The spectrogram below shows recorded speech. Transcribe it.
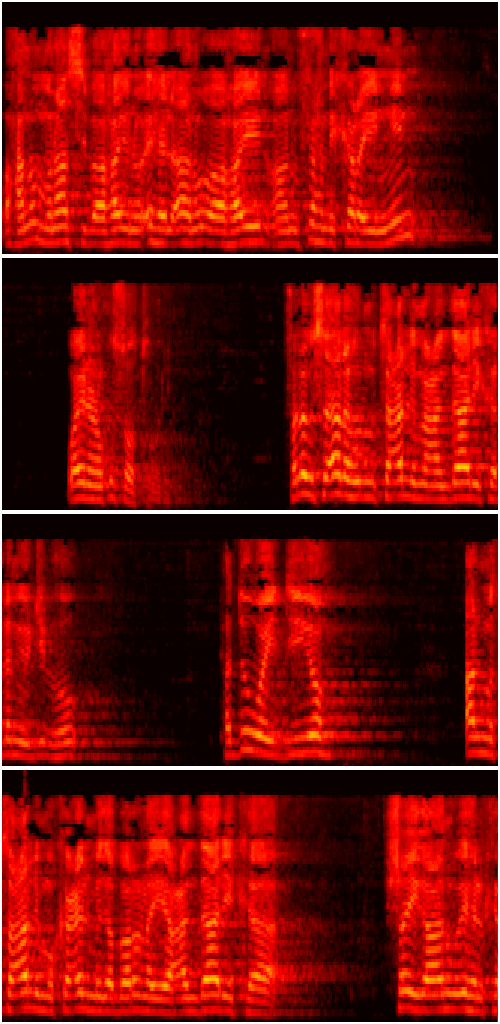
Waxaan u munaasib ahayn oo ehel aanu u ahayn aanu fahmi karaynin waa inaanu ku soo tuurin. Falow sa'alahu almutacallimu can dalika lam yujibhu. Hadduu weydiiyo almutacallimu ka cilmiga baranaya can dalika shayga aanuu ehelka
